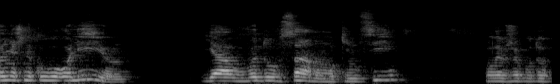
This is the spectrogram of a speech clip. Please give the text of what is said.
Соняшникову олію я введу в самому кінці, коли вже буду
